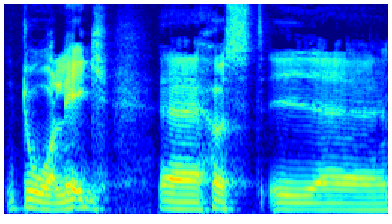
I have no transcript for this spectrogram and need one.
dålig eh, höst i, eh,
